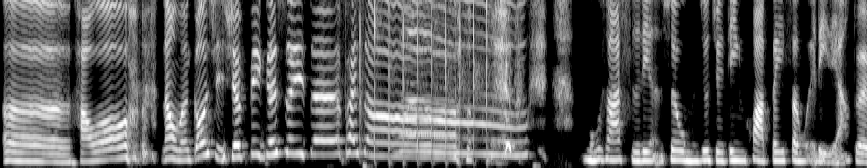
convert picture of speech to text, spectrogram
呃，好哦，那我们恭喜玄彬跟孙艺珍拍手。蘑菇说他失恋，所以我们就决定化悲愤为力量。对，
